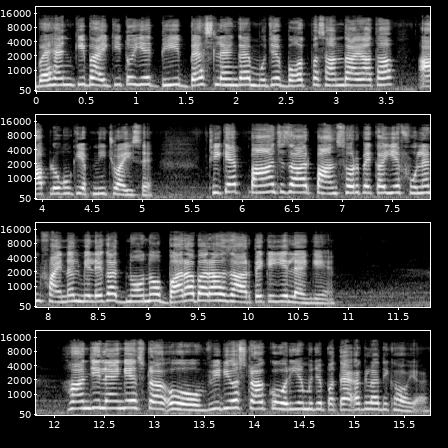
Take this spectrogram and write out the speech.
बहन की, भाई की तो ये दी बेस्ट लहंगा है। मुझे बहुत पसंद आया था। आप लोगों की अपनी चॉइस है। ठीक है? पाँच हज़ार पाँच सौ रुपए का ये फुल एंड फाइनल मिलेगा। नौ नौ बारह बारह हज़ार रुपए के ये लहंगे हैं। हाँ जी लहंगे ओ वीडियो स्टॉक हो रही है मुझे पता है। अगला दिखाओ यार।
